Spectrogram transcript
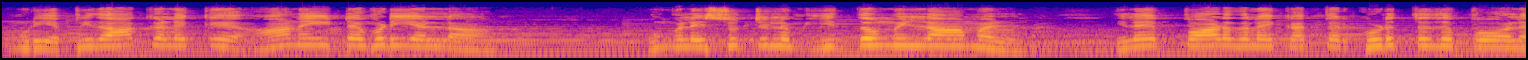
உங்களுடைய பிதாக்களுக்கு ஆணையிட்டபடி எல்லாம் உங்களை சுற்றிலும் யுத்தம் இல்லாமல் இலைப்பாடுதலை கத்தர் கொடுத்தது போல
